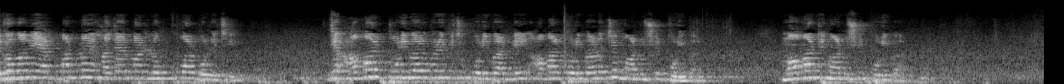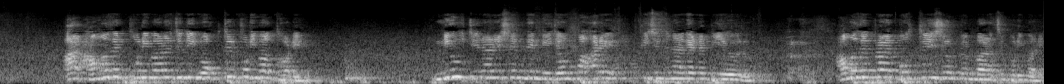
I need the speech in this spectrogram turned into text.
এবং আমি একবার নয় হাজারবার লক্ষবার বলেছি যে আমার পরিবার বলে কিছু পরিবার নেই, আমার পরিবার হচ্ছে মানুষের পরিবার। মামাটি মানুষের পরিবার। আর আমাদের পরিবারে যদি রক্তের পরিবার ধরে নিউ জেনারেশনদের নিয়ে যেমন পাহাড়ে কিছুদিন আগে একটা বিয়ে হলো, আমাদের প্রায় বত্রিশ জন মেম্বার আছে পরিবারে।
